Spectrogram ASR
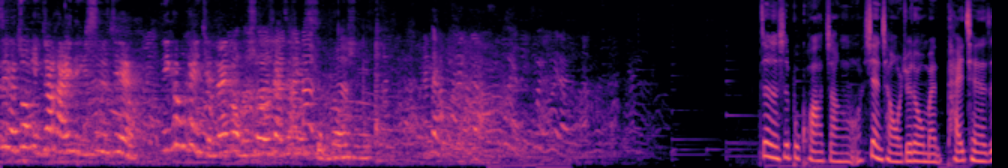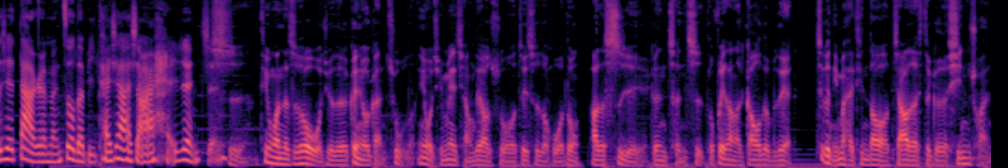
这个作品叫《海底世界》，你可不可以简单跟我们说一下这是什么东西？真的是不夸张哦！现场我觉得我们台前的这些大人们做的比台下的小孩还认真。是，听完了之后，我觉得更有感触了。因为我前面强调说，这次的活动它的视野跟层次都非常的高，对不对？这个里面还听到加了这个新传、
